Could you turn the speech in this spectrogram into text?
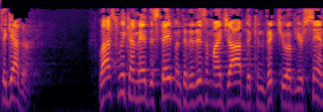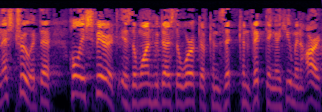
together. Last week I made the statement that it isn't my job to convict you of your sin. That's true. The Holy Spirit is the one who does the work of convicting a human heart.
